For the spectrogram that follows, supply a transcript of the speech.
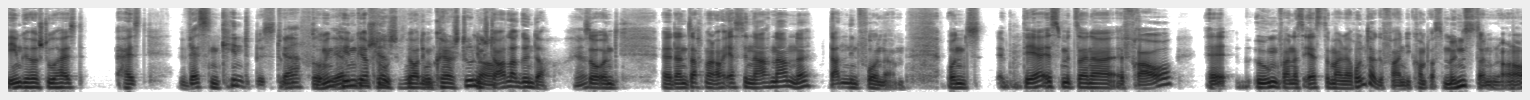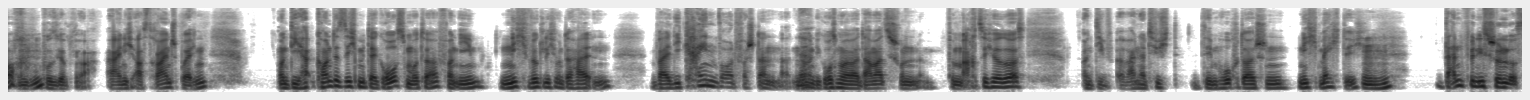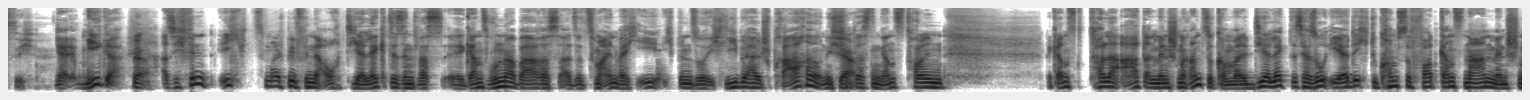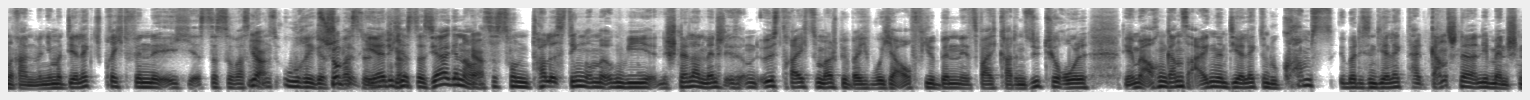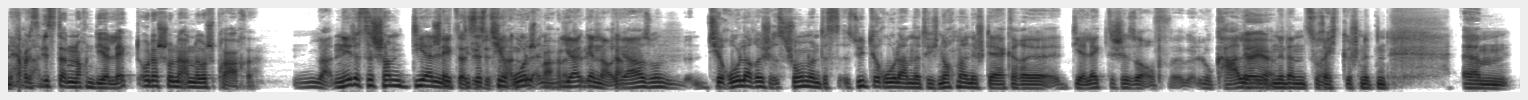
Wem gehörst du heißt, heißt, wessen Kind bist du? Ja, so, wem, ja, wem gehörst du? wo- wo dem, gehörst du dem noch? Stadler Günther. Ja. So, und äh, dann sagt man auch erst den Nachnamen, ne? dann den Vornamen. Und äh, der ist mit seiner Frau äh, irgendwann das erste Mal heruntergefahren. Die kommt aus Münster nun auch, Mhm. wo sie ja, eigentlich erst reinsprechen. Und die konnte sich mit der Großmutter von ihm nicht wirklich unterhalten, weil die kein Wort verstanden hat. Ne? Ja. Und die Großmutter war damals schon 85 oder sowas. Und die war natürlich dem Hochdeutschen nicht mächtig. Mhm. Dann finde ich es schon lustig. Ja, mega. Ja. Also ich finde, ich zum Beispiel finde auch Dialekte sind was äh, ganz Wunderbares. Also zum einen, weil ich eh, ich bin so, ich liebe halt Sprache und ich finde Ja. das einen ganz tollen, eine ganz tolle Art, an Menschen ranzukommen, weil Dialekt ist ja so erdig, du kommst sofort ganz nah an Menschen ran. Wenn jemand Dialekt spricht, finde ich, ist das so was Ja. ganz Uriges, Ist was Erdiges. ne? Das, ja, genau. Ja. Das ist so ein tolles Ding, um irgendwie schneller an Menschen. Und Österreich zum Beispiel, wo ich ja auch viel bin, jetzt war ich gerade in Südtirol, die haben ja auch einen ganz eigenen Dialekt und du kommst über diesen Dialekt halt ganz schnell an die Menschen heran. Aber das ist dann noch ein Dialekt oder schon eine andere Sprache? Ja, nee, das ist schon Dialekt. Dieses Tirol, ja genau, klar. ja, so ein Tirolerisch ist schon und das Südtiroler haben natürlich nochmal eine stärkere dialektische, so auf äh, lokale Ja, ja. Ebene dann zurechtgeschnitten. Ähm,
